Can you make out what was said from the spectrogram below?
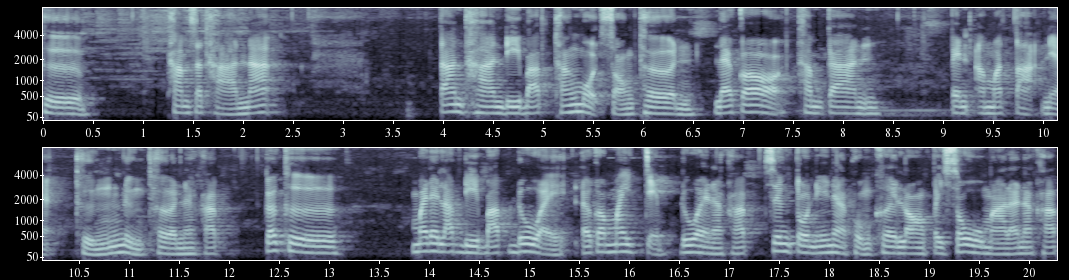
คือ ทำสถานะ ต้านทานดีบัฟทั้งหมด 2 เทิร์นแล้วก็ทำการเป็นอมตะเนี่ยถึง 1 เทิร์นนะครับ ก็คือไม่ได้รับดีบัฟด้วย แล้วก็ไม่เจ็บด้วยนะครับ ซึ่งตัวนี้เนี่ยผมเคยลองไปสู้มาแล้วนะครับ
